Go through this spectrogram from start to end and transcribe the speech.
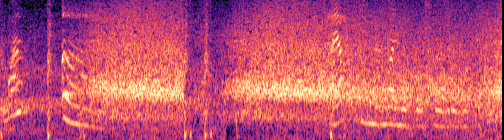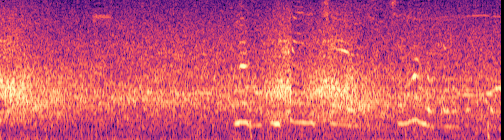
Нормально? Ах. А я хотів нормально прошло зробити. У нас Михайловича червоного треба потрібно.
